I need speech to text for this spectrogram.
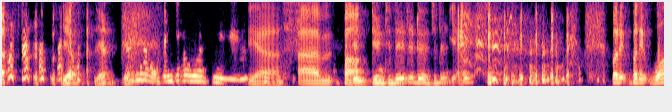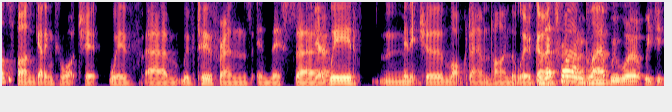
else. To really Yep, yep, yep. night. Thank you for watching. Yeah, um, but Dun, dun, dun, dun, dun, dun, dun. yeah, but it but it was fun getting to watch it with um with two friends in this uh, Yeah. weird miniature lockdown time that we're Well, going. that's why I'm moment. glad we were we did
